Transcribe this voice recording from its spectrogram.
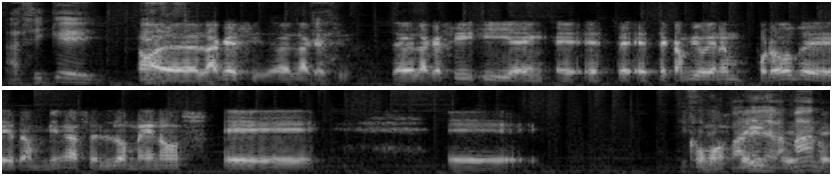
Así que... No, de verdad que sí, de verdad que sí. De verdad que sí. Y en, eh, este, este cambio viene en pro de también hacerlo menos... Eh, eh, ¿Cómo se, de la mano.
